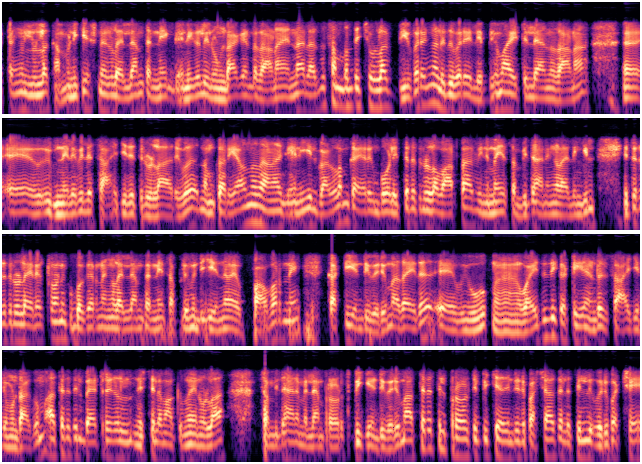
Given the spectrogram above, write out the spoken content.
ഘട്ടങ്ങളിലുള്ള കമ്മ്യൂണിക്കേഷനുകൾ എല്ലാം തന്നെ ഖനികളിൽ ഉണ്ടാകേണ്ടതാണ്. എന്നാൽ അത് സംബന്ധിച്ചുള്ള വിവരങ്ങൾ ഇതുവരെ ലഭ്യമായിട്ടില്ല എന്നതാണ് നിലവിലെ സാഹചര്യത്തിലുള്ള അറിവ്. നമുക്കറിയാവുന്നതാണ് ഖനിയിൽ വെള്ളം കയറുമ്പോൾ ഇത്തരത്തിലുള്ള വാർത്താവിനിമയ സംവിധാനങ്ങൾ അല്ലെങ്കിൽ ഇത്തരത്തിലുള്ള ഇലക്ട്രോണിക് ഉപകരണങ്ങളെല്ലാം തന്നെ സപ്ലിമെന്റ് ചെയ്യുന്ന പവറിനെ കട്ട് ചെയ്യേണ്ടി വരും. അതായത് വൈദ്യുതി കട്ട് ചെയ്യേണ്ട ഒരു സാഹചര്യം ഉണ്ടാകും. അത്തരത്തിൽ ബാറ്ററികൾ നിശ്ചലമാക്കുന്നതിനുള്ള സംവിധാനമെല്ലാം പ്രവർത്തിപ്പിക്കേണ്ടി വരും. അത്തരത്തിൽ പ്രവർത്തിപ്പിച്ചതിന്റെ ഒരു പശ്ചാത്തലത്തിൽ ഒരുപക്ഷെ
